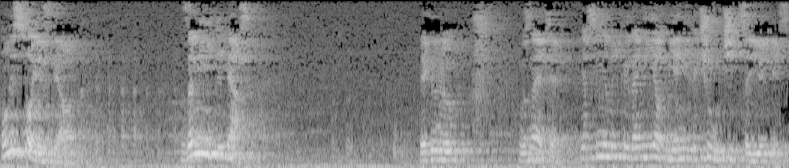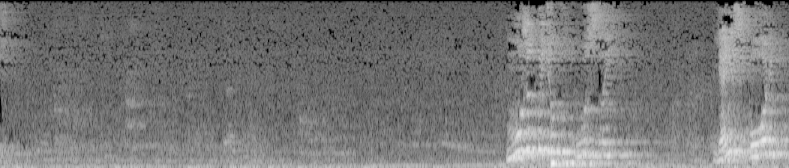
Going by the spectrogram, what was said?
Он из сои сделан. Замените мясо. Я говорю, вы знаете, я свинину никогда не ел, и я не хочу учиться ее есть. Может быть, он вкусный. Я не спорю.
